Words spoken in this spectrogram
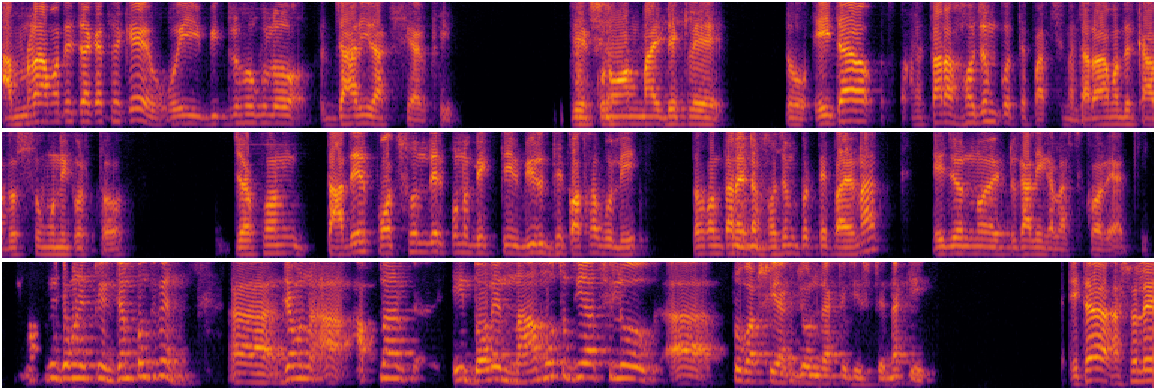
আমরা আমাদের জায়গা থেকে ওই বিদ্রোহগুলো জারি রাখছি আর কি। যে আচ্ছা। কোনো অন্যায় দেখলে তো এইটা তারা হজম করতে পারছে না যারা আমাদেরকে আদর্শ মনে করত। যখন তাদের পছন্দের কোনো ব্যক্তির বিরুদ্ধে কথা বলি তখন তারা এটা হজম করতে পারে না এই জন্য একটু গালিগালাজ করে আর কি। আপনি যেমন একটু এক্সাম্পল দিবেন আহ, যেমন আপনার এই দলের নামও তো দেওয়া ছিল আহ, প্রবাসী একজন অ্যাক্টিভিস্টের নাকি? এটা আসলে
